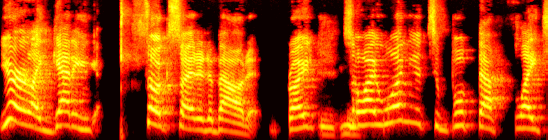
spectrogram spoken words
you're like getting so excited about it, right? Mm-hmm. So I want you to book that flight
